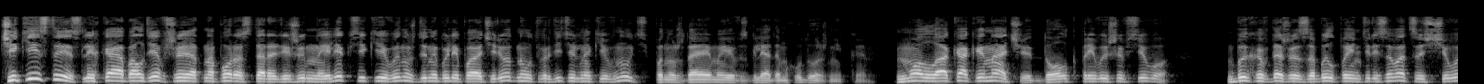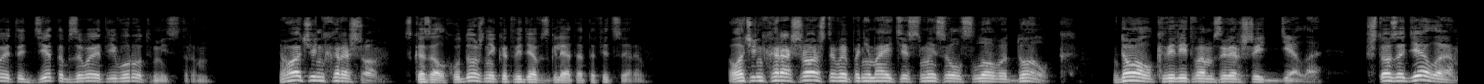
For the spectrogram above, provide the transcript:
Чекисты, слегка обалдевшие от напора старорежимной лексики, вынуждены были поочередно утвердительно кивнуть, понуждаемые взглядом художника. Мол, а как иначе, долг превыше всего. Быхов даже забыл поинтересоваться, с чего этот дед обзывает его ротмистром. «Очень хорошо», — сказал художник, отведя взгляд от офицеров. «Очень хорошо, что вы понимаете смысл слова «долг». Долг велит вам завершить дело. Что за дело?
